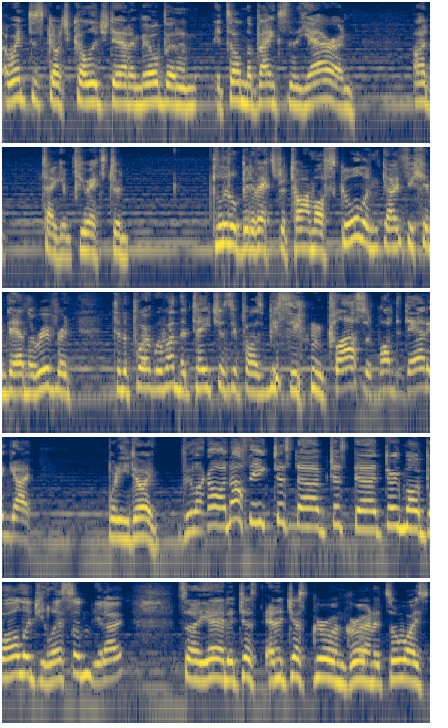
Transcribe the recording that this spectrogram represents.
I went to Scotch College down in Melbourne, and it's on the banks of the Yarra, and I'd take a few extra, little bit of extra time off school and go fishing down the river, and to the point where one of the teachers, if I was missing class, would wander down and go, "What are you doing?" I'd be like, "Oh, nothing. Just, uh, just uh, doing my biology lesson," you know. So yeah, and it just and it just grew and grew, and it's always,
